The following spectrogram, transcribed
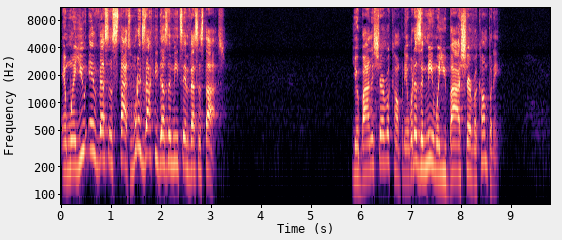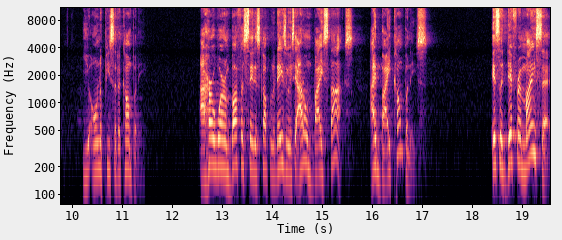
And when you invest in stocks, what exactly does it mean to invest in stocks? You're buying a share of a company. What does it mean when you buy a share of a company? You own a piece of the company. I heard Warren Buffett say this a couple of days ago. He said, I don't buy stocks, I buy companies. It's a different mindset.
